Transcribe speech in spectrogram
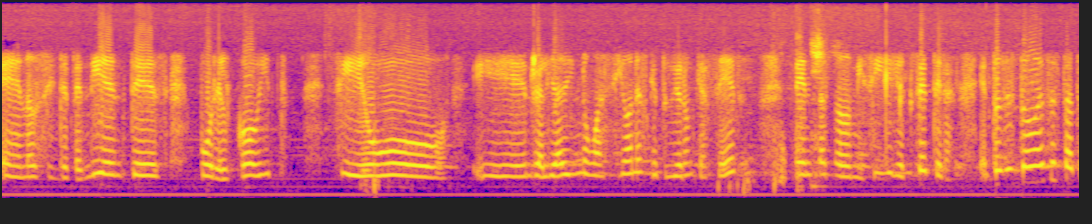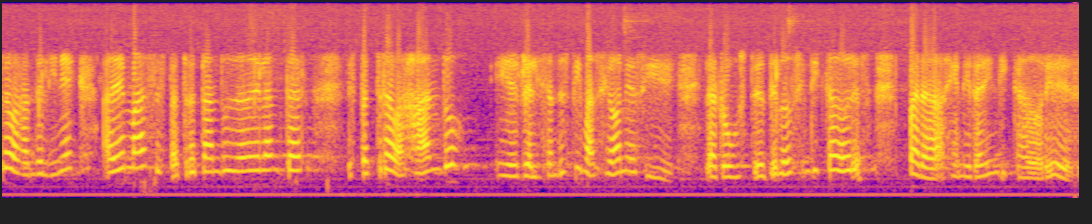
en los independientes por el COVID, si hubo eh, en realidad innovaciones que tuvieron que hacer, ventas a domicilio, etcétera. Entonces todo eso está trabajando el INEC. Además se está tratando de adelantar, está trabajando eh, realizando estimaciones y la robustez de los indicadores para generar indicadores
